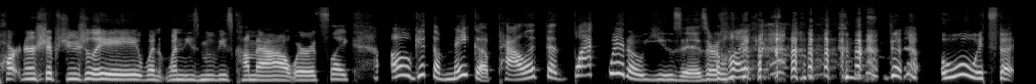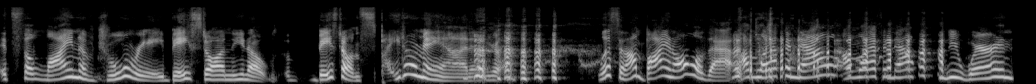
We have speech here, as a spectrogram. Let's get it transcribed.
partnerships usually when when these movies come out where it's like oh get the makeup palette that black widow uses or like the, oh it's the it's the line of jewelry based on you know based on spider-man and you're like, Listen, I'm buying all of that. I'm laughing now. I'm laughing now. I'll be wearing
